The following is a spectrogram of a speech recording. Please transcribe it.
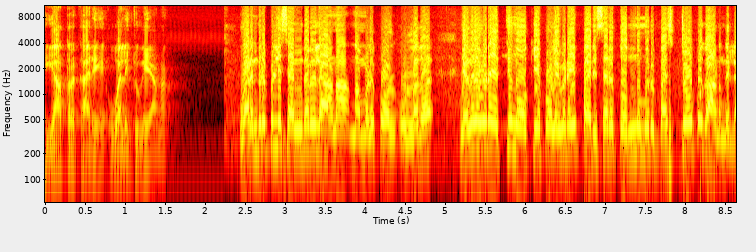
യാത്രക്കാരെ വലയ്ക്കുകയാണ്. വരന്തരപ്പള്ളി സെന്ററിലാണ് നമ്മളിപ്പോൾ ഉള്ളത്. ഞങ്ങൾ ഇവിടെ എത്തി നോക്കിയപ്പോൾ ഇവിടെ ഈ പരിസരത്തൊന്നും ഒരു ബസ് സ്റ്റോപ്പ് കാണുന്നില്ല.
